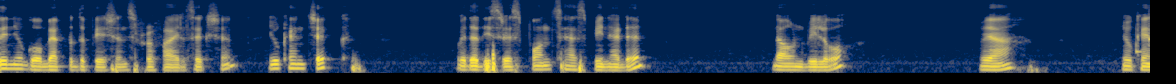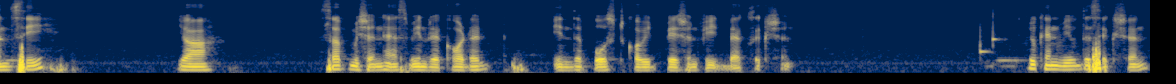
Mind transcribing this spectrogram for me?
Then you go back to the patient's profile section. You can check whether this response has been added down below where you can see your submission has been recorded in the post-COVID patient feedback section. You can view the section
